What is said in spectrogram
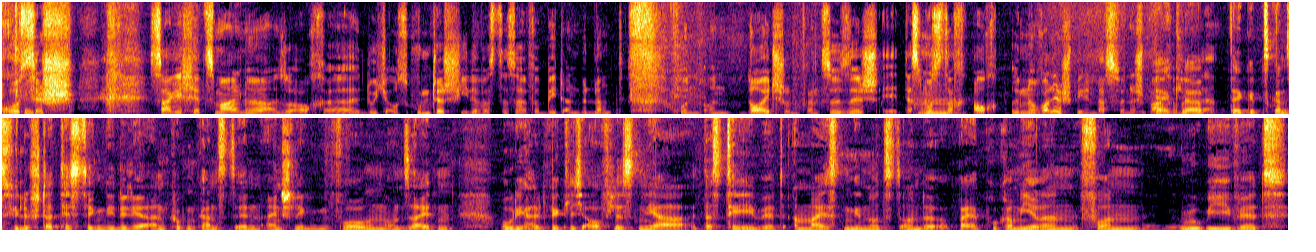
Russisch, sage ich jetzt mal, ne? also auch äh, durchaus Unterschiede, was das Alphabet anbelangt. Und, und Deutsch und Französisch, äh, das muss mhm. doch auch eine Rolle spielen, was für eine Sprache. Ja, klar, da, da gibt es ganz viele Statistiken, die du dir angucken kannst in einschlägigen Foren und Seiten, wo die halt wirklich auflisten, ja, das T wird am meisten genutzt und äh, bei Programmierern von Ruby wird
